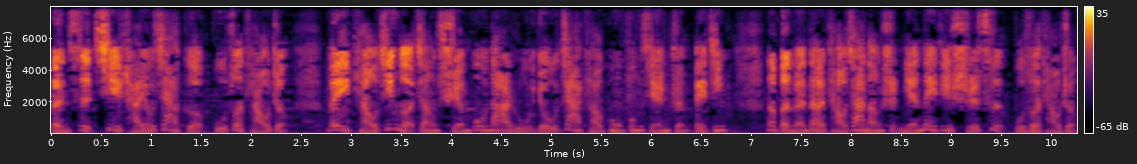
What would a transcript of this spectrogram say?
本次汽柴油价格不做调整，未调金额将全部纳入油价调控风险准备金。那本轮的调价呢，是年内第十次不做调整。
